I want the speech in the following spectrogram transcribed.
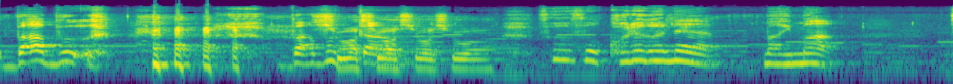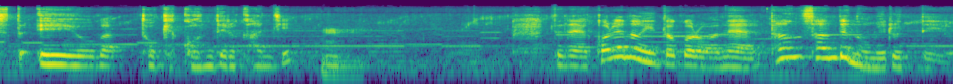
ー。バブ。バブーシュワシュワ感シュワシュワ。そうそう。これがねまあ今ちょっと栄養が溶け込んでる感じ？うんでねこれのいいところはね炭酸で飲めるっていう。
